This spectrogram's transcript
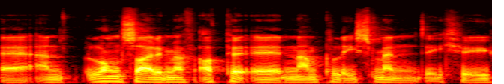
Uh, and alongside him, I've, I've put uh, Nampalys Mendy, who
